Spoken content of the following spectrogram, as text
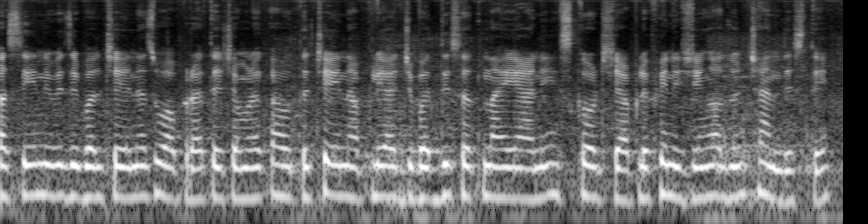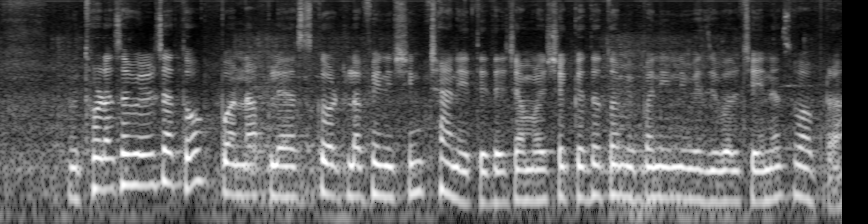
अशी इनविजिबल चेनच वापरा वापरा. त्याच्यामुळे काय होतं चेन आपली अजिबात दिसत नाही आणि स्कर्टची आपले फिनिशिंग अजून छान दिसते. थोडासा वेळ जातो पण आपल्या स्कर्टला फिनिशिंग छान येते. त्याच्यामुळे शक्यतो तुम्ही पण इनविजिबल चेनच वापरा.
